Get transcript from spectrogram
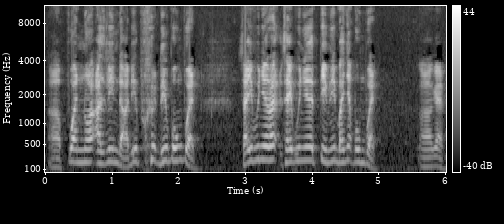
Uh, Puan Nur Azlinda dia dia perempuan. Saya punya saya punya team ni banyak perempuan. Uh, kan?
